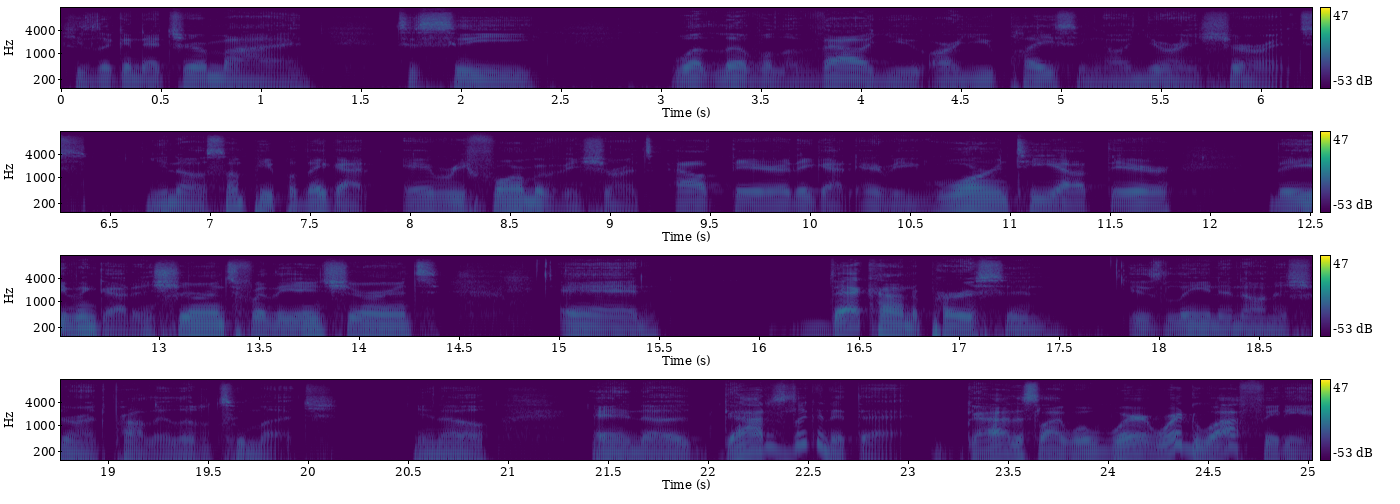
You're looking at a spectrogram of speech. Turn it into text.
He's looking at your mind to see what level of value are you placing on your insurance. You know, some people they got every form of insurance out there. They got every warranty out there. They even got insurance for the insurance. And that kind of person is leaning on insurance probably a little too much, you know. And uh, God is looking at that. God is like, well, where where do I fit in?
